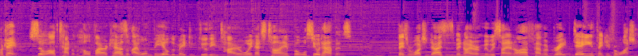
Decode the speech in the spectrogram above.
Okay, so I'll tackle the Hellfire Chasm. I won't be able to make it through the entire way next time, but we'll see what happens. Thanks for watching, guys. This has been IR Movie signing off. Have a great day, and thank you for watching.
